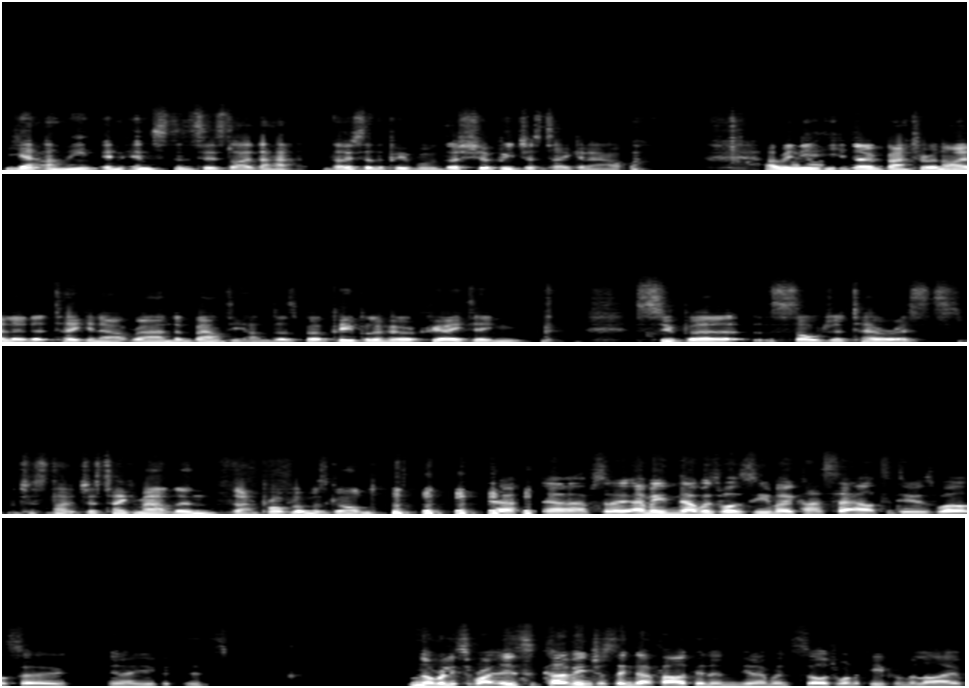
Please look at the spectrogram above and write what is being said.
yeah, I mean, in instances like that, those are the people that should be just taken out. I mean, you, you don't batter an eyelid at taking out random bounty hunters, but people who are creating super soldier terrorists, just like just take them out, then that problem is gone. yeah, yeah, absolutely. I mean, that was what Zemo kind of set out to do as well. So you know, you, it's not really surprising. It's kind of interesting that Falcon and you know Winter Soldier want to keep him alive,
